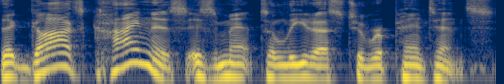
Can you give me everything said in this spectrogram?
that God's kindness is meant to lead us to repentance.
